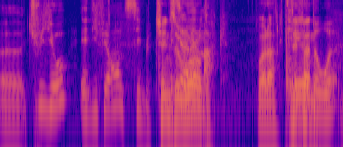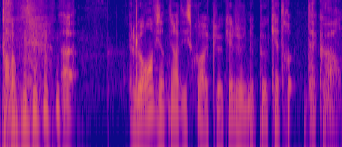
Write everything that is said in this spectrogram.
euh, tuyaux et différentes cibles. Change Mais the c'est la même world. marque. Voilà, Stéphane. Pardon. Euh, Laurent vient de tenir un discours avec lequel je ne peux qu'être d'accord.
